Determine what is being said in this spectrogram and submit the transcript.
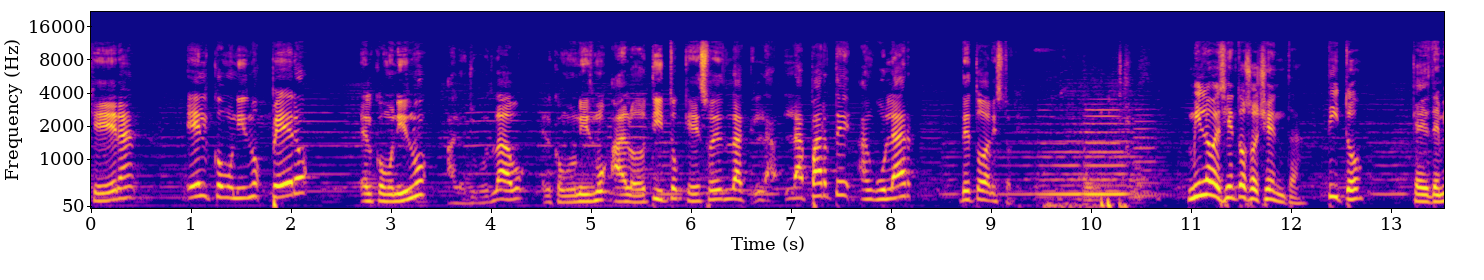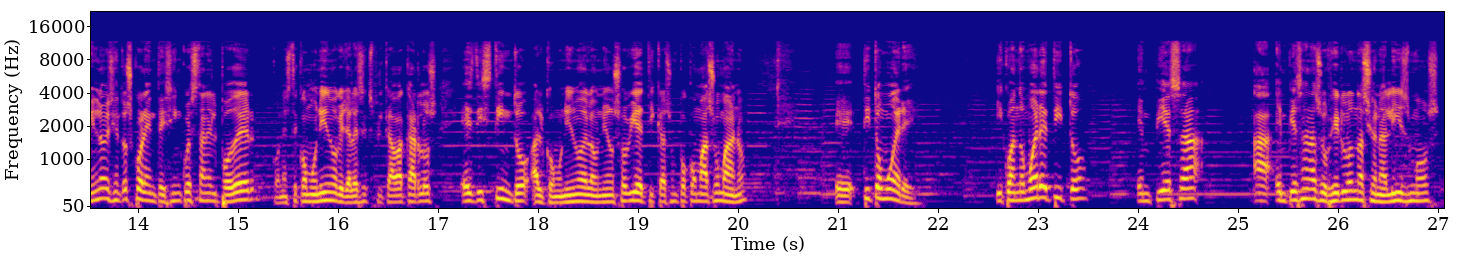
que era el comunismo, pero el comunismo a lo yugoslavo, el comunismo a lo Tito, que eso es la, la, parte angular de toda la historia. 1980, Tito, que desde 1945 está en el poder, con este comunismo que ya les explicaba Carlos, es distinto al comunismo de la Unión Soviética, es un poco más humano. Eh, Tito muere. Y cuando muere Tito, empieza empiezan a surgir los nacionalismos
